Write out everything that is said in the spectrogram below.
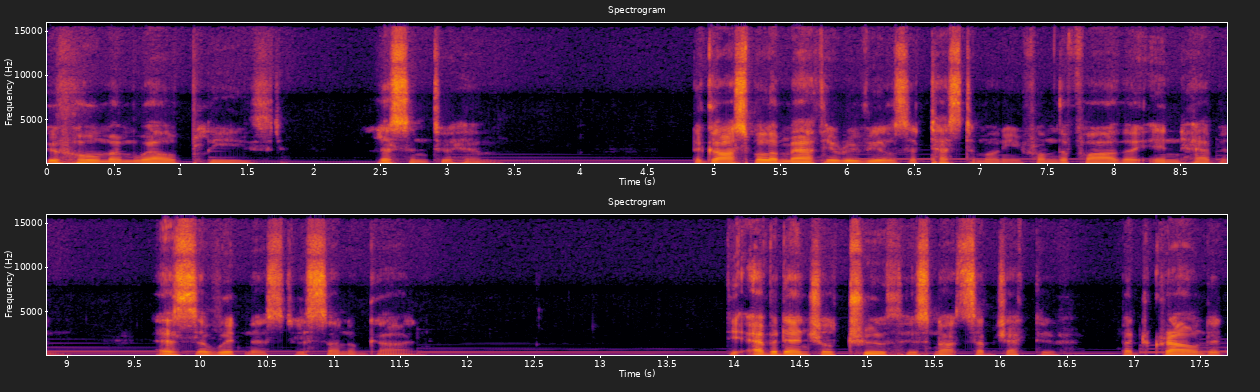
with whom I'm well pleased. Listen to him. The Gospel of Matthew reveals a testimony from the Father in heaven as a witness to the Son of God. The evidential truth is not subjective, but grounded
